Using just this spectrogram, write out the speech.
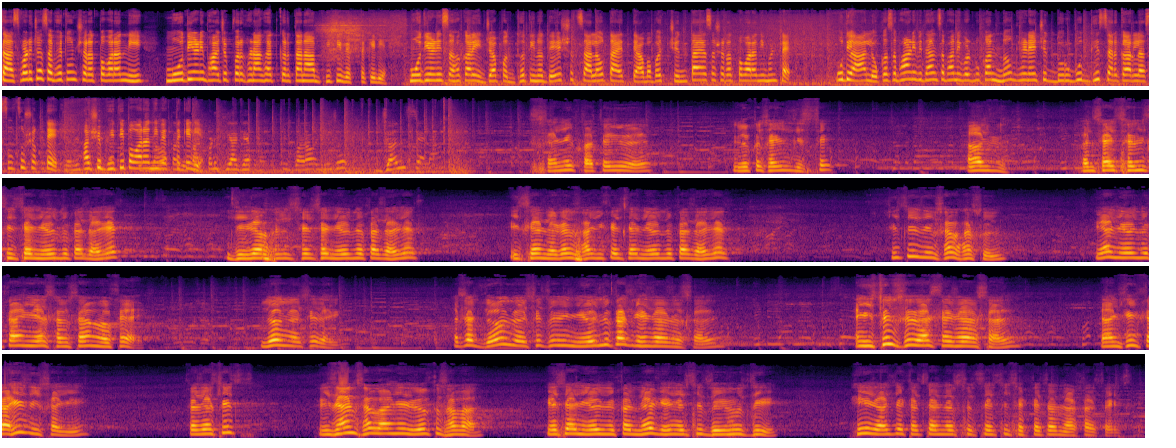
सासवडच्या सभेतून शरद पवारांनी मोदी आणि भाजपवर घणाघात करताना भीती व्यक्त केली आहे. मोदी आणि सहकारी ज्या पद्धतीनं देश चालवतायत त्याबाबत चिंता आहे असं शरद पवारांनी म्हटलंय. उद्या लोकसभा आणि विधानसभा निवडणुका न घेण्याची दुर्बुद्धी सरकारला सुचू शकते अशी भीती पवारांनी व्यक्त केली आहे. स्थानिक पातळीवर लोकशाही दिसते. आज पंचायत समितीच्या निवडणुका झाल्यात जिल्हा परिषदेच्या निवडणुका झाल्यात इथल्या नगरपालिकेच्या निवडणुका झाल्यात. किती दिवसापासून या निवडणुका आणि या संस्था मोकळ्या आहेत? दोन वर्ष राहील आता दोन वर्ष तुम्ही निवडणुकाच घेणार नसाल आणि इथून सुरुवात करणार असाल आणखी काही दिवसांनी कदाचित विधानसभा आणि लोकसभा याच्या निवडणुका न घेण्याची दुर्बुद्धी ही राज्यकर्त्यांना सुचण्याची शक्यता नाकारता येते.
